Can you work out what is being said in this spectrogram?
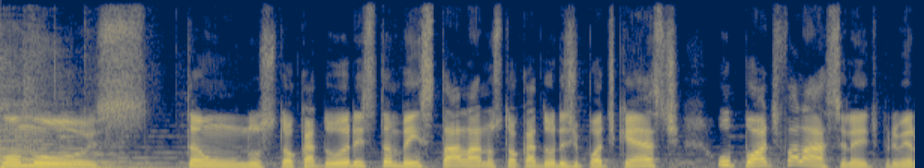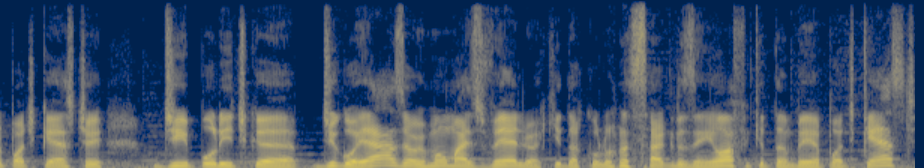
Como estão nos tocadores, também está lá nos tocadores de podcast. O Pode Falar, Cileide, primeiro podcast de política de Goiás, é o irmão mais velho aqui da coluna Sagres em Off, que também é podcast.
